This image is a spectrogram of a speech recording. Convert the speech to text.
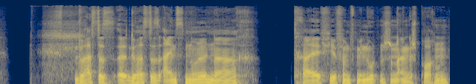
du hast das, äh, du hast das 1-0 nach drei, vier, fünf Minuten schon angesprochen,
